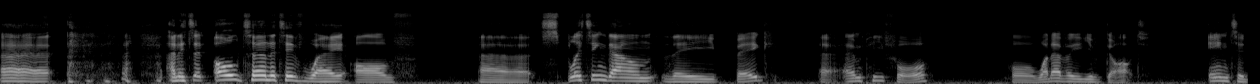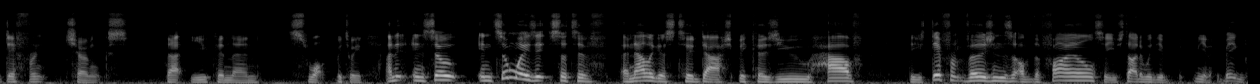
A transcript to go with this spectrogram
Uh, and it's an alternative way of uh, splitting down the big uh, MP4 or or whatever you've got into different chunks that you can then swap between. And it, and so in some ways it's sort of analogous to Dash because you have these different versions of the file. So you've started with your you know big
